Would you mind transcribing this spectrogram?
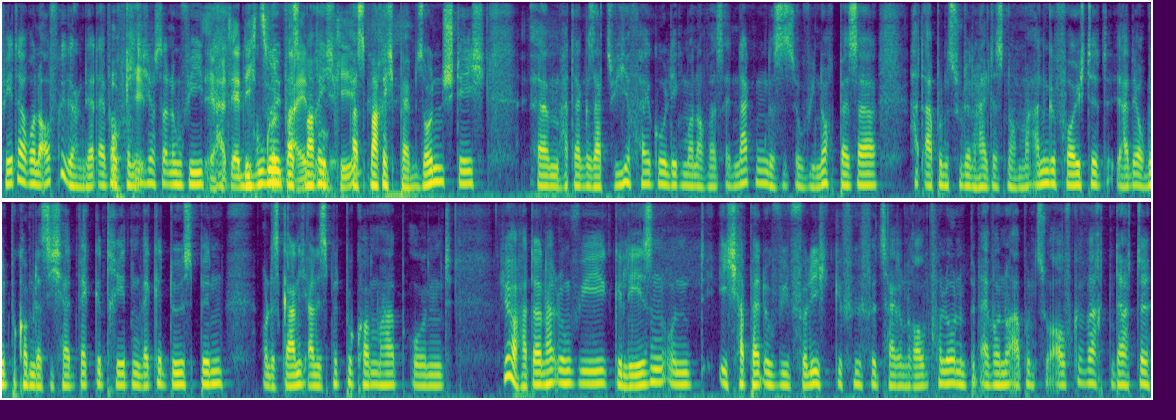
Väterrolle aufgegangen. Der hat einfach von Okay. sich aus dann irgendwie Er hat ja gegoogelt, von was mache ich, okay. was mache ich beim Sonnenstich. Ähm, hat dann gesagt, so hier Falco, legen wir noch was in den Nacken, das ist irgendwie noch besser. Hat ab und zu dann halt das nochmal angefeuchtet. Er hat ja auch mitbekommen, dass ich halt weggetreten, weggedöst bin und das gar nicht alles mitbekommen habe. Und ja, hat dann halt irgendwie gelesen und ich habe halt irgendwie völlig Gefühl für Zeit und Raum verloren und bin einfach nur ab und zu aufgewacht und dachte,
